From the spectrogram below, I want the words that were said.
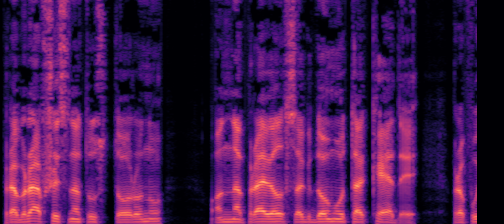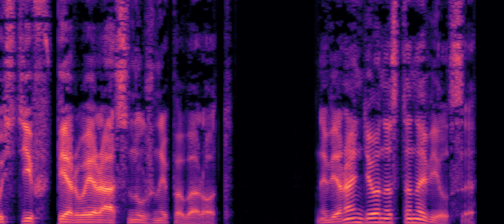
Пробравшись на ту сторону, он направился к дому Такеды, пропустив в первый раз нужный поворот. На веранде он остановился.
